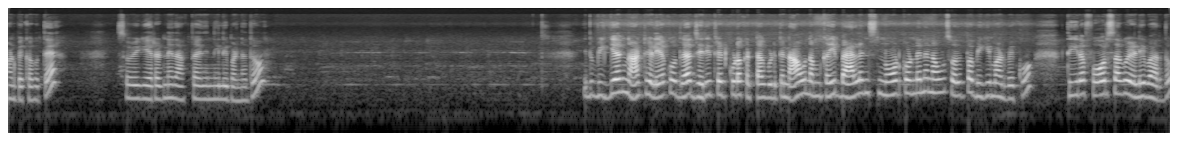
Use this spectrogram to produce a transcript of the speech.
ಮಾಡಬೇಕಾಗುತ್ತೆ. ಸೊ ಈಗ ಎರಡನೇದು ಹಾಕ್ತಾಯಿದ್ದೀನಿ ನೀಲಿ ಬಣ್ಣದ್ದು. ಇದು ಬಿಗಿಯಾಗಿ ನಾಟ್ ಹೋದ್ರೆ ಜರಿ ಥ್ರೆಡ್ ಕೂಡ ಕಟ್ಟಾಗಿಬಿಡುತ್ತೆ ನಾವು ನಮ್ಮ ಕೈ ಬ್ಯಾಲೆನ್ಸ್ ನೋಡಿಕೊಂಡೇ ನಾವು ಸ್ವಲ್ಪ ಬಿಗಿ ಮಾಡಬೇಕು. ತೀರಾ ಫೋರ್ಸಾಗೂ ಎಳಿಬಾರ್ದು.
